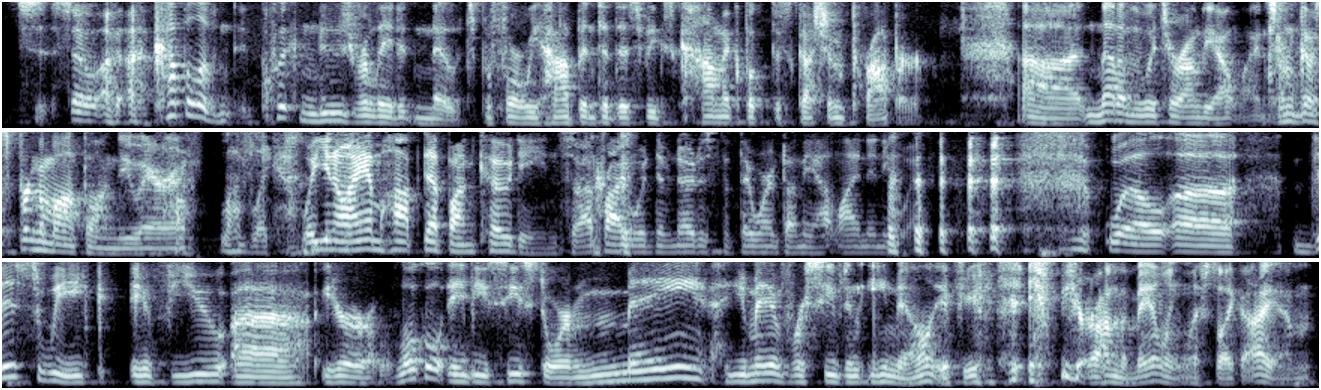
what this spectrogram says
So, a, a couple of quick news related notes before we hop into this week's comic book discussion proper. Uh, none of which are on the outline. So, I'm going to spring them up on you, Aaron. Lovely. Well, you know, I am hopped up on codeine, so I probably wouldn't have noticed that they weren't on the outline anyway. Well, uh, this week, if you uh, your local ABC store may you may have received an email if you if you're on the mailing list like I am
